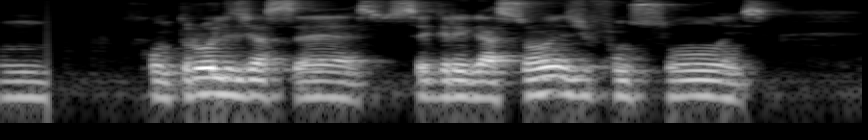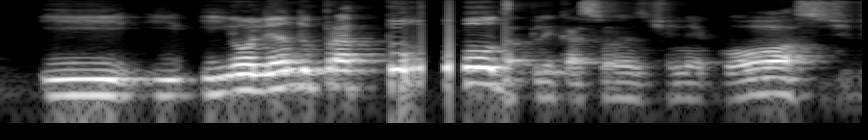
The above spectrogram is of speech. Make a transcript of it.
com controles de acesso, segregações de funções, e, e, e olhando para todas as aplicações de negócio,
